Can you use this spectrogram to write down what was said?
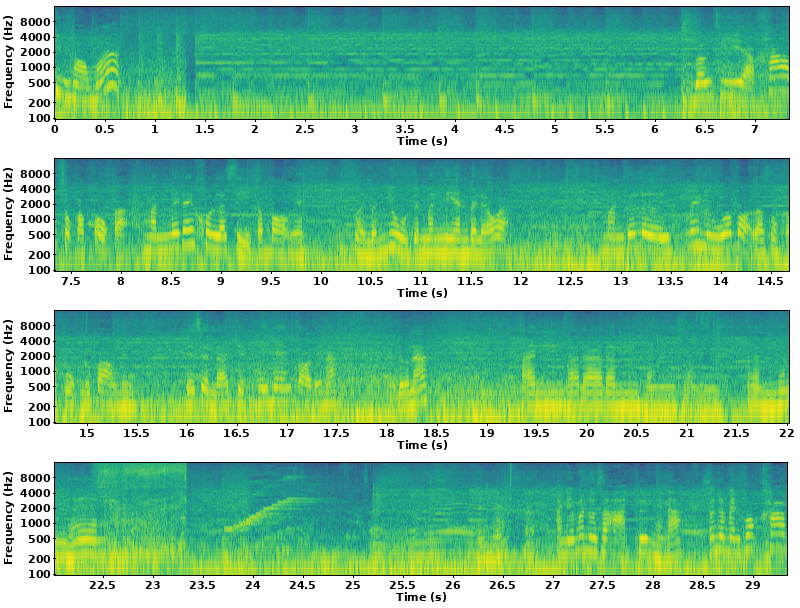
กลิ่นหอมมาก บางทีอะข้าวสกปรกอะ มันไม่ได้คนละสีกระบอกไง เหมือนมันอยู่จนมันเนียนไปแล้วอะ มันก็เลยไม่รู้ว่าเบาะเราสกปรกหรือเปล่านี่เช็ดเสร็จแล้วเช็ดให้แห้งต่อด้วยนะเดี๋ยวดูนะทันทาดาดันทันทันทันทันทัน ห็นไหมอันนี้มันดูสะอาดขึ้นเห็นนะมันจะเป็นพวกคราบ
